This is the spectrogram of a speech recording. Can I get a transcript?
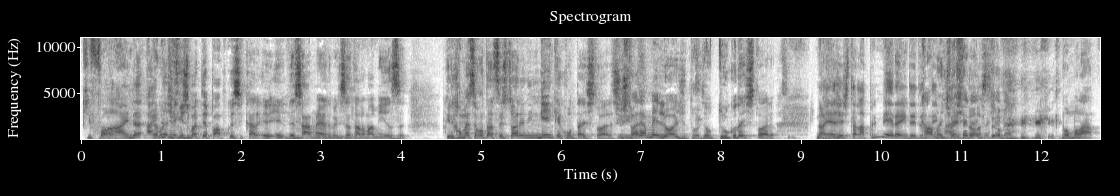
que foda. Não, ainda- é ainda muito a gente- difícil bater papo com esse cara. Ele, ele, ser uma merda pra ele sentar numa mesa. Porque ele começa a contar essa história e ninguém quer contar a história. Essa história é a melhor de todas, é o truco da história. Não, e a gente tá na primeira ainda. ainda Calma, a gente vai mais. chegar, a gente vai chegar. Vamos lá.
